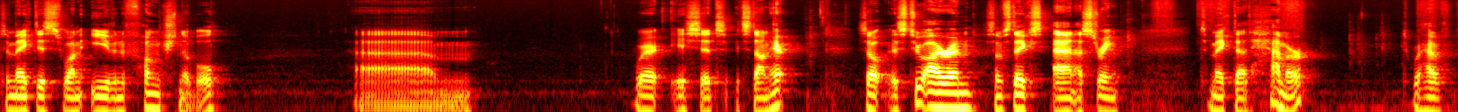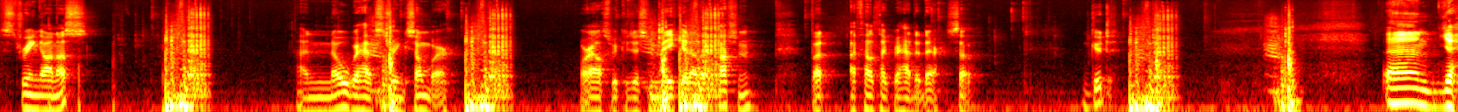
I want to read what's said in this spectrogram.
to make this one even functionable. Um, where is it? It's down here. So it's two iron, some sticks, and a string to make that hammer. We have string on us. I know we have string somewhere. Or else we could just make it out of cotton. But I felt like we had it there, so good. And yeah,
